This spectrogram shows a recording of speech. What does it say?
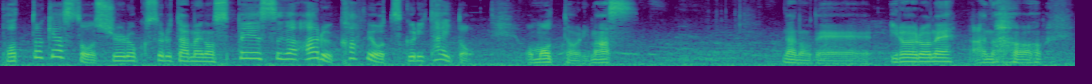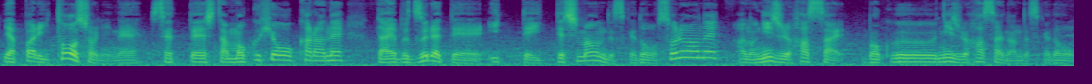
ポッドキャストを収録するためのスペースがあるカフェを作りたいと思っております。なのでいろいろねあの やっぱり当初にね設定した目標からねだいぶずれていっていってしまうんですけどそれはねあの28歳僕28歳なんですけど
